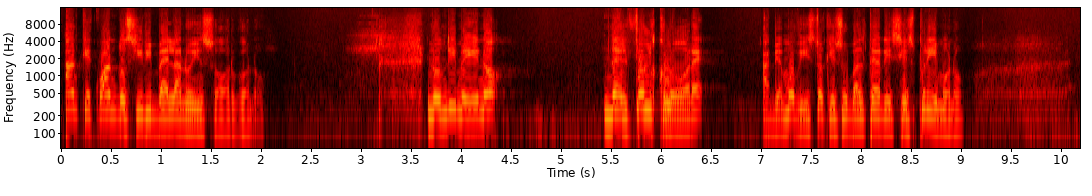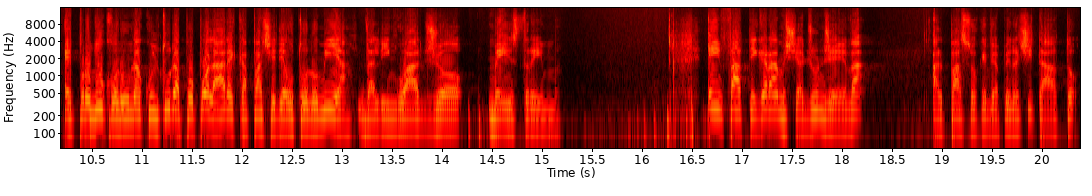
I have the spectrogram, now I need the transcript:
anche quando si ribellano e insorgono. Non di meno, nel folklore abbiamo visto che i subalterni si esprimono e producono una cultura popolare capace di autonomia dal linguaggio mainstream. E infatti Gramsci aggiungeva al passo che vi ho appena citato,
